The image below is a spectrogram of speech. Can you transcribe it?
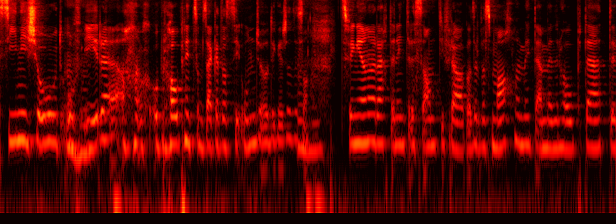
seine Schuld auf Mhm. ihr, überhaupt nicht zum sagen, dass sie unschuldig ist oder so. Mhm. Das finde ich auch noch recht eine interessante Frage, oder was macht man mit dem, wenn der Haupttäter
